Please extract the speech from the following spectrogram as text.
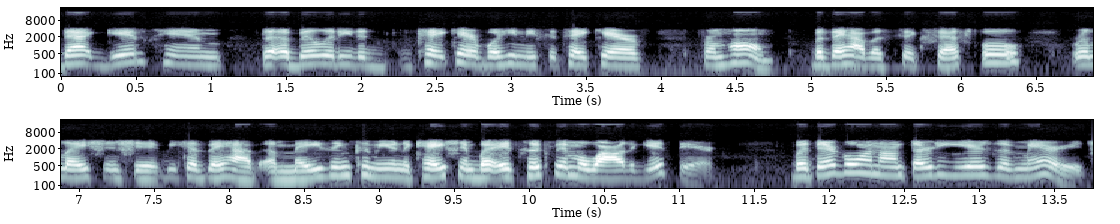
that gives him the ability to take care of what he needs to take care of from home. But they have a successful relationship because they have amazing communication, but it took them a while to get there. But they're going on 30 years of marriage.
